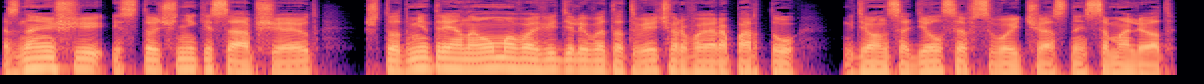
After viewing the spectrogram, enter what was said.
Знающие источники сообщают, что Дмитрия Наумова видели в этот вечер в аэропорту, где он садился в свой частный самолет.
